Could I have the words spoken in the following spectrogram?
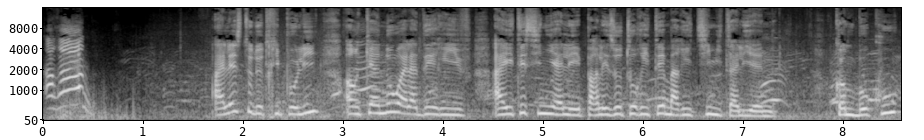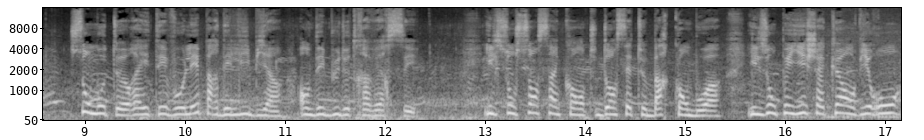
arabe? À l'est de Tripoli, un canot à la dérive a été signalé par les autorités maritimes italiennes. Comme beaucoup, son moteur a été volé par des Libyens en début de traversée. Ils sont 150 dans cette barque en bois. Ils ont payé chacun environ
